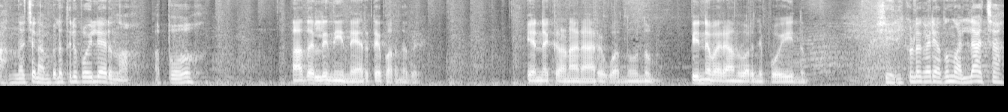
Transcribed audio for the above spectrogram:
അന്ന് അച്ഛൻ അമ്പലത്തിൽ പോയില്ലായിരുന്നോ? അപ്പോ? അതല്ലേ നീ നേരത്തെ പറഞ്ഞത്. എന്നെ കാണാൻ ആരോ വന്നു എന്നും പിന്നെ വരാന്ന് പറഞ്ഞ് പോയിന്നും. ശരിക്കുള്ള കാര്യം അതൊന്നും അല്ല അച്ഛാ.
